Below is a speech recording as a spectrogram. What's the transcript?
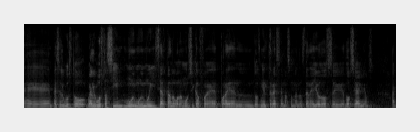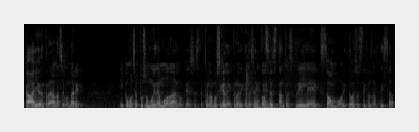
eh, empecé el gusto, el gusto así muy, muy, muy cercano con la música fue por ahí en el 2013 más o menos, tenía yo 12, 12 años, acababa yo de entrar a la secundaria. Y como se puso muy de moda lo que es este, pues, la música electrónica en ese entonces, tanto Skrillex, Zombo y todos esos tipos de artistas,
